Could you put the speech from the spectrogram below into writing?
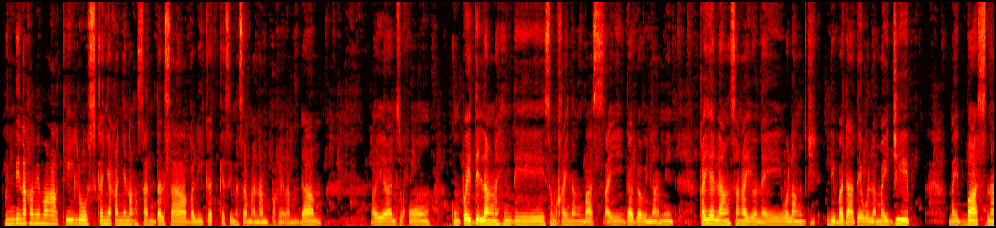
hindi na kami makakilos. Kanya-kanya ng sandal sa balikat kasi masama na ang pakiramdam. Ayan, so kung kung pwede lang na hindi sumakay ng bus ay gagawin namin. Kaya lang sa ngayon ay walang, di ba dati wala, may jeep, may bus na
